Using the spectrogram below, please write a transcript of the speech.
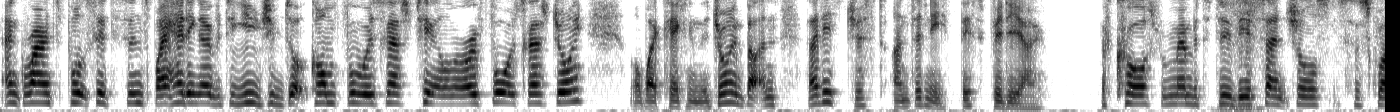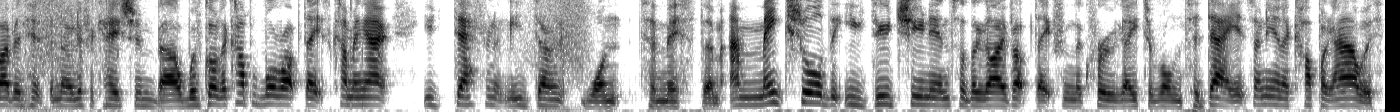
and Ground Support Citizens by heading over to youtube.com forward slash TLMRO forward slash join or by clicking the join button that is just underneath this video. Of course, remember to do the essentials, subscribe and hit the notification bell. We've got a couple more updates coming out. You definitely don't want to miss them. And make sure that you do tune in to the live update from the crew later on today. It's only in a couple hours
